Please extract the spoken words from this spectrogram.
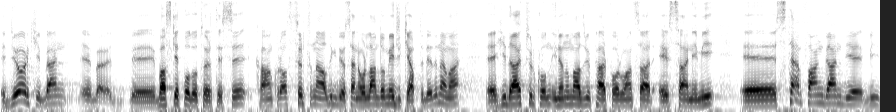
e, diyor ki ben e, e, basketbol otoritesi Kaan Kural sırtını aldı gidiyor. Sen Orlando Magic yaptı dedin ama e, Hidayet Türkoğlu'nun inanılmaz bir performansı var. Efsanemi. E, Stan Van Gunn diye bir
